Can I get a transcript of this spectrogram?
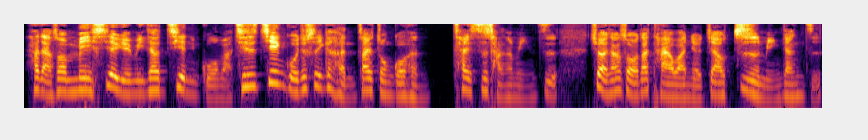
他讲说梅西的原名叫建国嘛，其实建国就是一个很在中国很。菜市场的名字，就好像说我在台湾有叫志明这样子，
